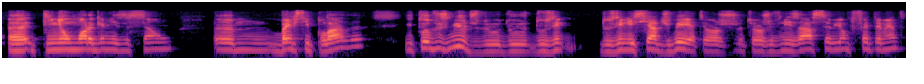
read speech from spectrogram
uh, tinham uma organização um, bem estipulada e todos os miúdos do, do, dos, dos iniciados B até aos, até aos juvenis A sabiam perfeitamente,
